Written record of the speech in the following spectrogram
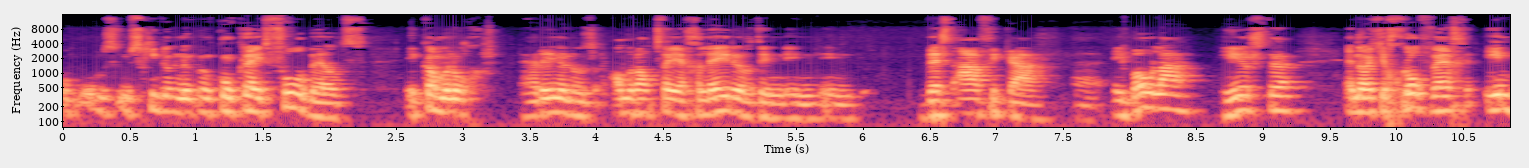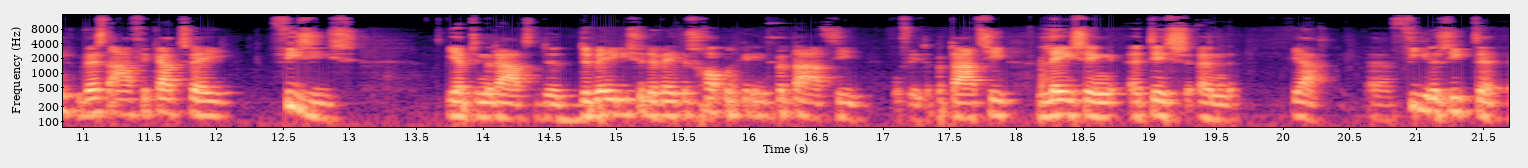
Om- misschien een, concreet voorbeeld. Ik kan me nog herinneren, dat anderhalf, twee jaar geleden, dat in, in, in West-Afrika eh, ebola heerste. En dan had je grofweg in West-Afrika twee visies. Je hebt inderdaad de, de medische, de wetenschappelijke interpretatie, of interpretatie, lezing. Het is een ja, eh virusziekte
